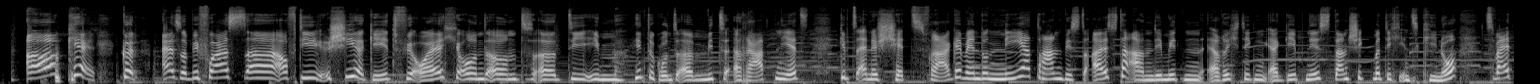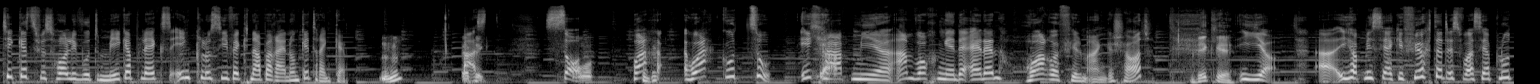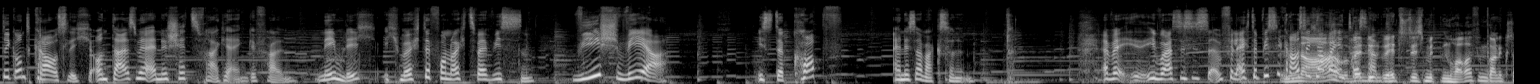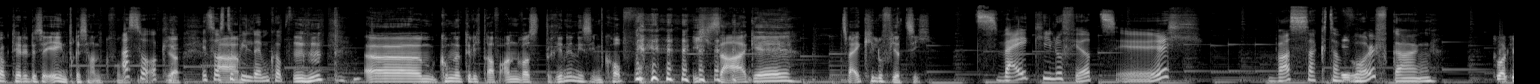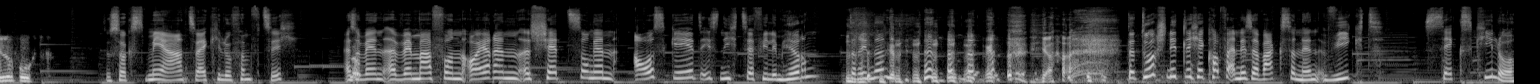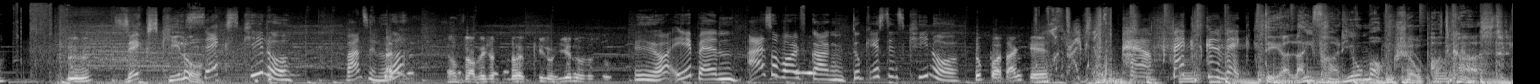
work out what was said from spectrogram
Okay, gut. Also bevor es äh, auf die Skier geht für euch und, und äh, die im Hintergrund äh, mitraten jetzt, gibt es eine Schätzfrage. Wenn du näher dran bist als der Andi mit dem richtigen Ergebnis, dann schickt man dich ins Kino. Zwei Tickets fürs Hollywood Megaplex inklusive Knabbereien und Getränke. Mhm. Passt. So, horch, horch gut zu. Ich habe mir am Wochenende einen Horrorfilm angeschaut. Wirklich? Ja, äh, ich habe mich sehr gefürchtet, es war sehr blutig und grauslich. Und da ist mir eine Schätzfrage eingefallen. Nämlich, ich möchte von euch zwei wissen, wie schwer ist der Kopf eines Erwachsenen? Aber ich weiß, es ist vielleicht ein bisschen grausig, Na, aber wenn interessant. du hättest das mit dem Horrorfilm gar nicht gesagt, hätte ich das ja eh interessant gefunden. Ach so, okay. Ja. Jetzt hast du Ah, Bilder im Kopf. Mhm. Ähm, kommt natürlich drauf an, was drinnen ist im Kopf. Ich sage 2 Kilo 40. 2 Kilo 40. Was sagt der Wolfgang? 2 Kilo 50. Du sagst mehr, 2 Kilo 50. Also wenn, äh, wenn man von euren äh, Schätzungen ausgeht, ist nicht sehr viel im Hirn drinnen. ja. Der durchschnittliche Kopf eines Erwachsenen wiegt 6 Kilo. 6 Kilo? 6 Kilo! Wahnsinn, oder? Ich glaube, ich habe ein Kilo Hirn oder so. Ja, eben. Also Wolfgang, du gehst ins Kino. Super, danke. Perfekt geweckt. Der Live-Radio Morgenshow Podcast.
